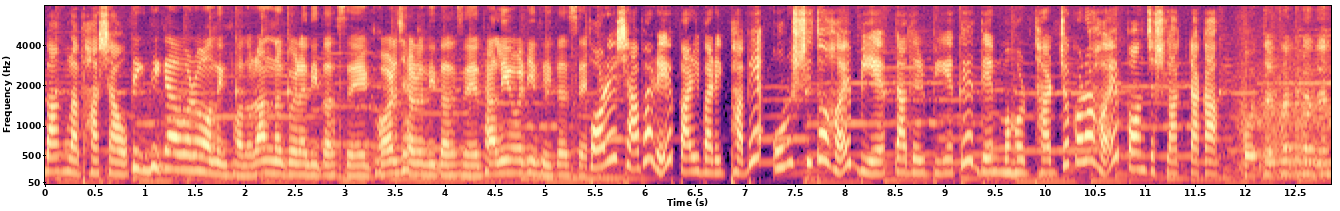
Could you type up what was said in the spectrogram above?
বাংলা ভাষাও। দিক থেকে আবারও অনেক ভালো। রান্না করে দিতেছে ঘর ঝাড়ু দিতেছে থালি বাটি ধুইতেছে পরে সাভারে পারিবারিকভাবে অনুষ্ঠিত হয় বিয়ে। তাদের বিয়েতে দেনমোহর ধার্য করা হয় পঞ্চাশ লাখ টাকা। পঞ্চাশ লাখ টাকা দেন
